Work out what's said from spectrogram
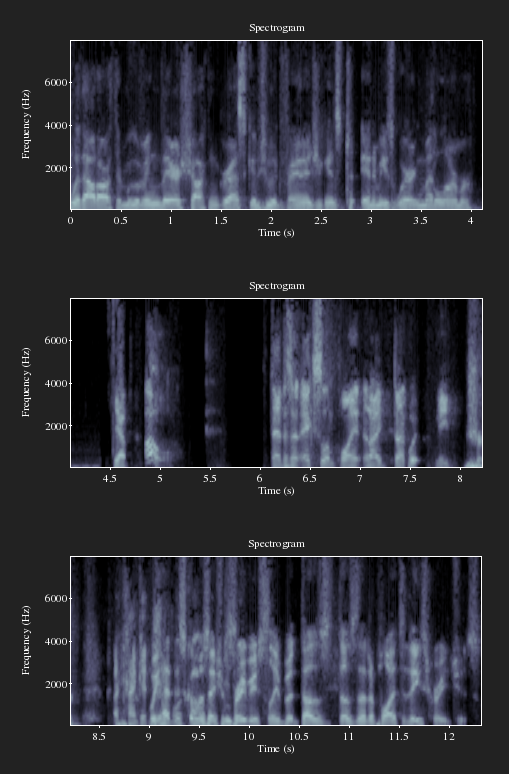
without Arthur moving there, shocking grasp gives you advantage against enemies wearing metal armor. Yep. Oh, that is an excellent point, and I don't Wait. need. Tr- I can't get. We had this conversation advantage. previously, but does does that apply to these creatures?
